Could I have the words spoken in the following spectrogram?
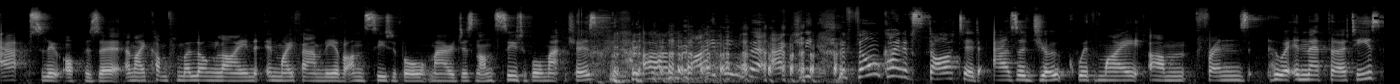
absolute opposite, and I come from a long line in my family of unsuitable marriages and unsuitable matches, um, I think that actually the film kind of started as a joke with my um, friends who are in their 30s.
